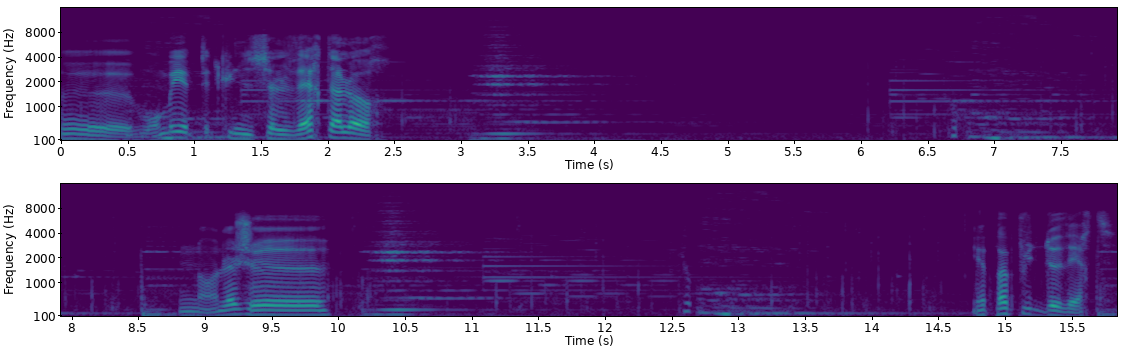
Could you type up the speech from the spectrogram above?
Euh, bon, mais il y a peut-être qu'une seule verte alors. Non, là je... Pas plus de deux vertes.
